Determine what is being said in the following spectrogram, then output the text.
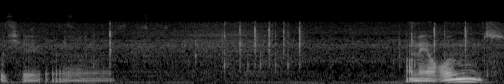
Ok. euh. Non mais remonte.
